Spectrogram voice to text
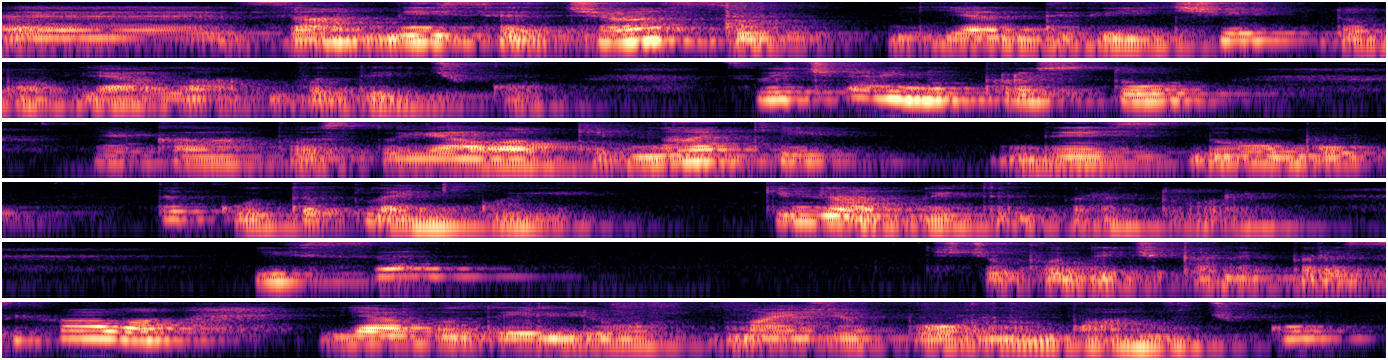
Е, за місяць часу я двічі додавала водичку. Звичайно, просту, яка постояла в кімнаті десь добу, таку тепленької, кімнатної температури. І все, щоб водичка не пересихала, я водилю майже повну баночку,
